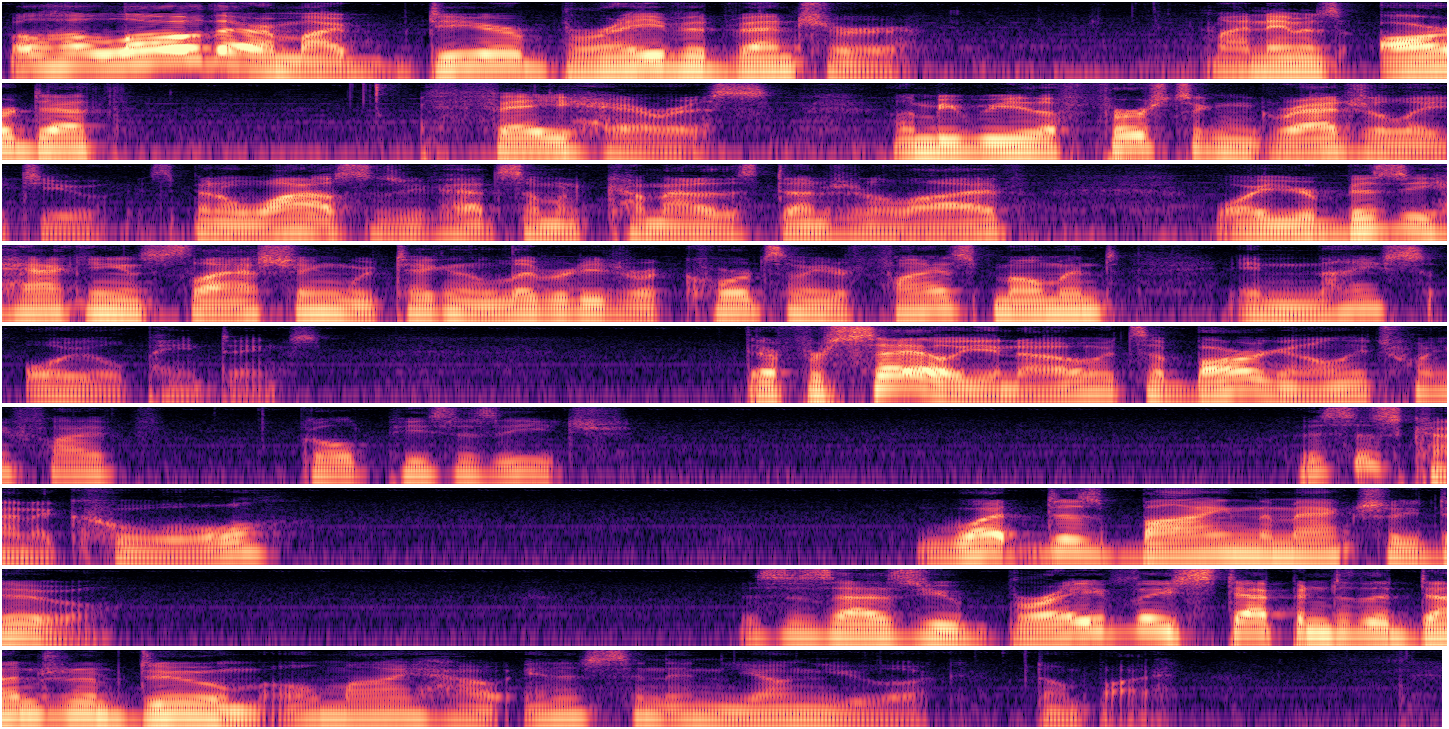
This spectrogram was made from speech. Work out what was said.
Well, hello there, my dear brave adventurer. My name is Ardeth Fay Harris. Let me be the first to congratulate you. It's been a while since we've had someone come out of this dungeon alive. While you're busy hacking and slashing, we've taken the liberty to record some of your finest moment in nice oil paintings. They're for sale, you know. It's a bargain, only 25 gold pieces each. This is kind of cool. What does buying them actually do? This is as you bravely step into the Dungeon of Doom. Oh my, how innocent and young you look. Don't buy.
